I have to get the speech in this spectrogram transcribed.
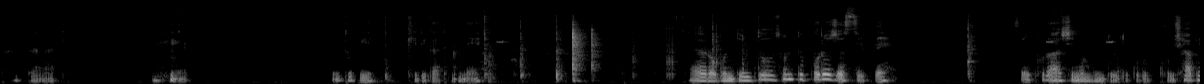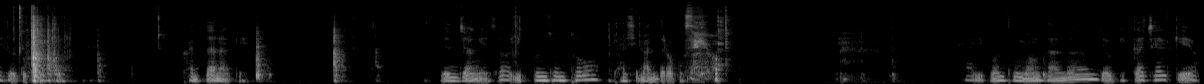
간단하게 손톱이 길이가 됐네요. 자, 여러분들도 손톱 부러졌을 때 셀프로 하시는 분들도 그렇고 샵에서도 그렇고 간단하게 연장해서 이쁜 손톱 다시 만들어 보세요. 자, 이번 동영상은 여기까지 할게요.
